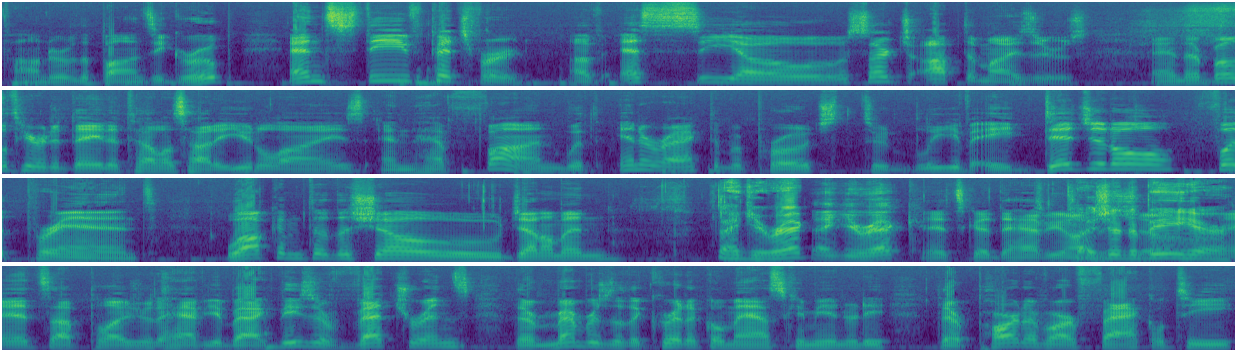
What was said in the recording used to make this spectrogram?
founder of the ponzi group and steve pitchford of seo search optimizers. And they're both here today to tell us how to utilize and have fun with interactive approach to leave a digital footprint welcome to the show gentlemen Thank you, Rick. Thank you, Rick. it's good to have you Pleasure on the to show. be here. It's a pleasure to have you back. These are veterans. They're members of the critical mass community. They're part of our faculty.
